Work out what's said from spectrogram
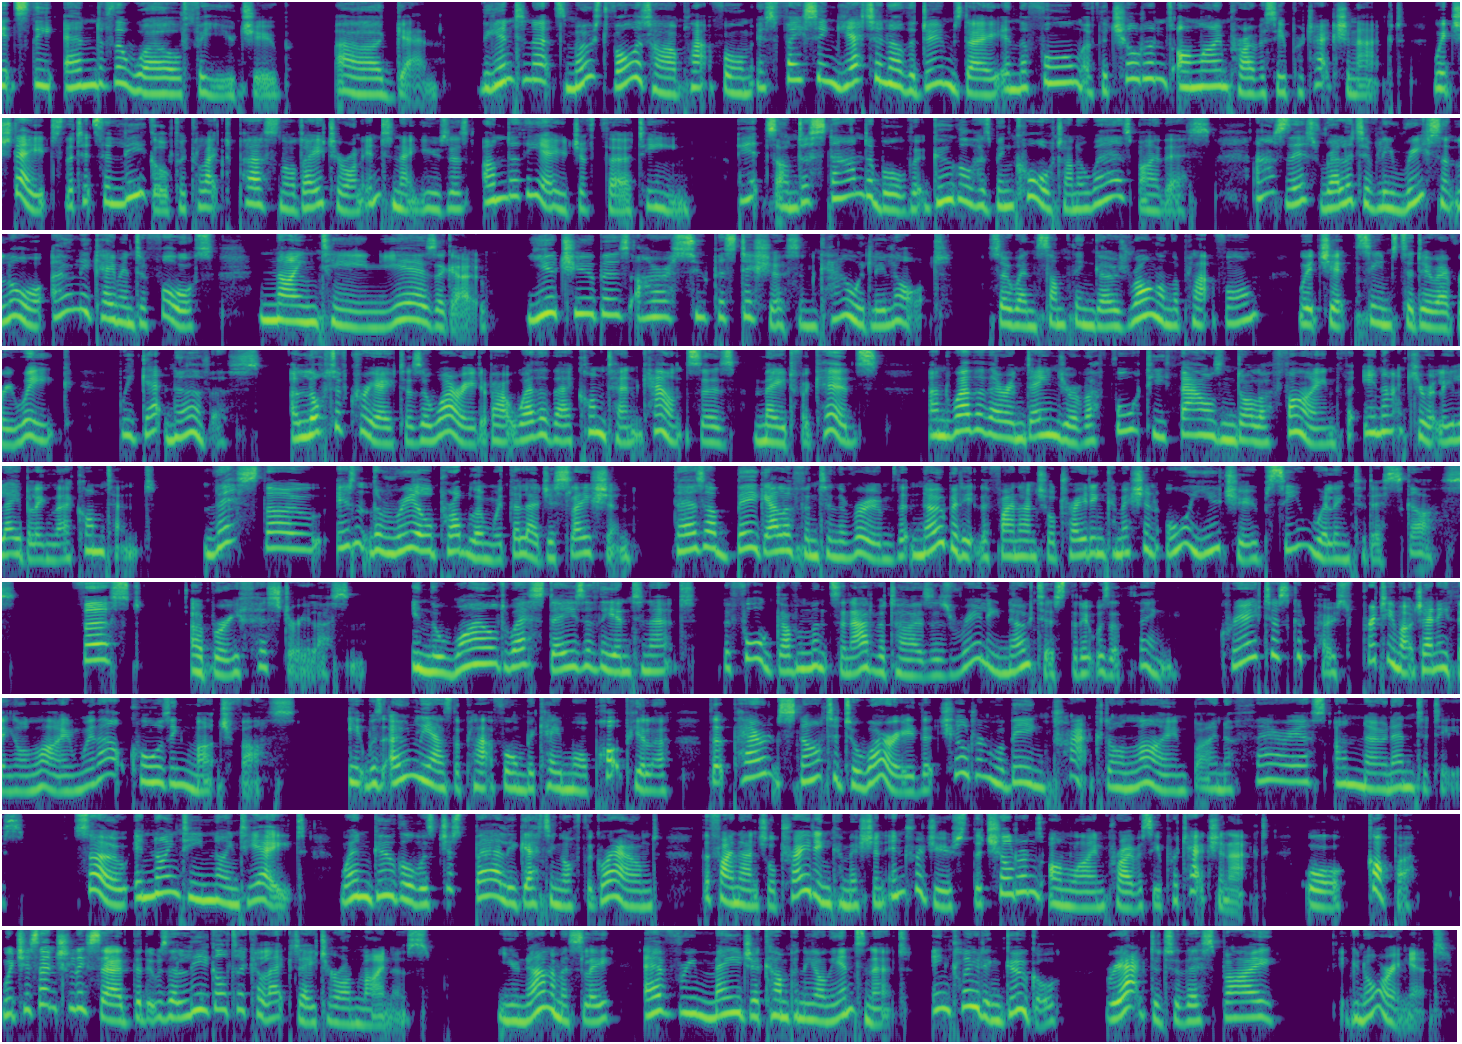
It's the end of the world for YouTube. Again. The internet's most volatile platform is facing yet another doomsday in the form of the Children's Online Privacy Protection Act, which states that it's illegal to collect personal data on internet users under the age of 13. It's understandable that Google has been caught unawares by this, as this relatively recent law only came into force 19 years ago. YouTubers are a superstitious and cowardly lot, so when something goes wrong on the platform, which it seems to do every week, we get nervous. A lot of creators are worried about whether their content counts as made for kids, and whether they're in danger of a $40,000 fine for inaccurately labelling their content. This, though, isn't the real problem with the legislation. There's a big elephant in the room that nobody at the Financial Trading Commission or YouTube seem willing to discuss. First, a brief history lesson. In the Wild West days of the internet, before governments and advertisers really noticed that it was a thing, creators could post pretty much anything online without causing much fuss. It was only as the platform became more popular that parents started to worry that children were being tracked online by nefarious unknown entities. So, in 1998, when Google was just barely getting off the ground, the Financial Trading Commission introduced the Children's Online Privacy Protection Act, or COPPA, which essentially said that it was illegal to collect data on minors. Unanimously, every major company on the internet, including Google, reacted to this by ignoring it.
